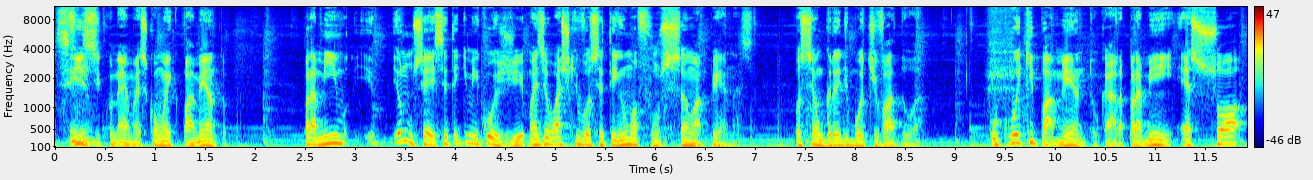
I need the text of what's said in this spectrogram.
Sim. físico, né, mas como equipamento. Para mim, eu não sei, você tem que me corrigir, mas eu acho que você tem uma função apenas. Você é um grande motivador. O, o equipamento, cara, para mim é só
